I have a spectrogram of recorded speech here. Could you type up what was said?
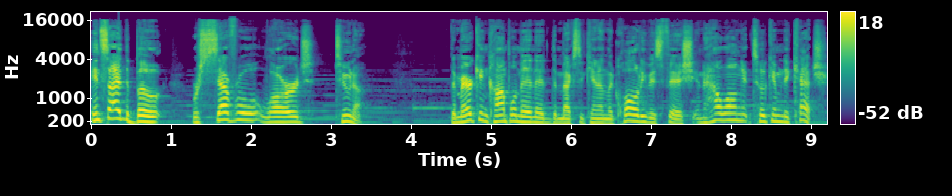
Inside the boat were several large tuna. The American complimented the Mexican on the quality of his fish and how long it took him to catch.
